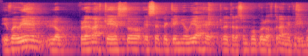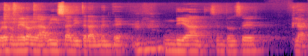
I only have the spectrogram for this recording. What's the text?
Y fue bien, lo problema es que eso, ese pequeño viaje retrasó un poco los trámites y por eso me dieron la visa literalmente un día antes. Entonces, Claro.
